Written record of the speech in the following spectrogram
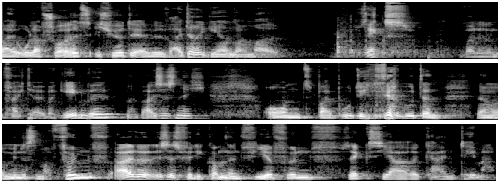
bei Olaf Scholz. Ich hörte, er will weiter regieren, sagen wir mal sechs, weil er dann vielleicht ja übergeben will, man weiß es nicht. Und bei Putin, ja gut, dann sagen wir mindestens mal fünf. Also ist es für die kommenden vier, fünf, sechs Jahre kein Thema.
